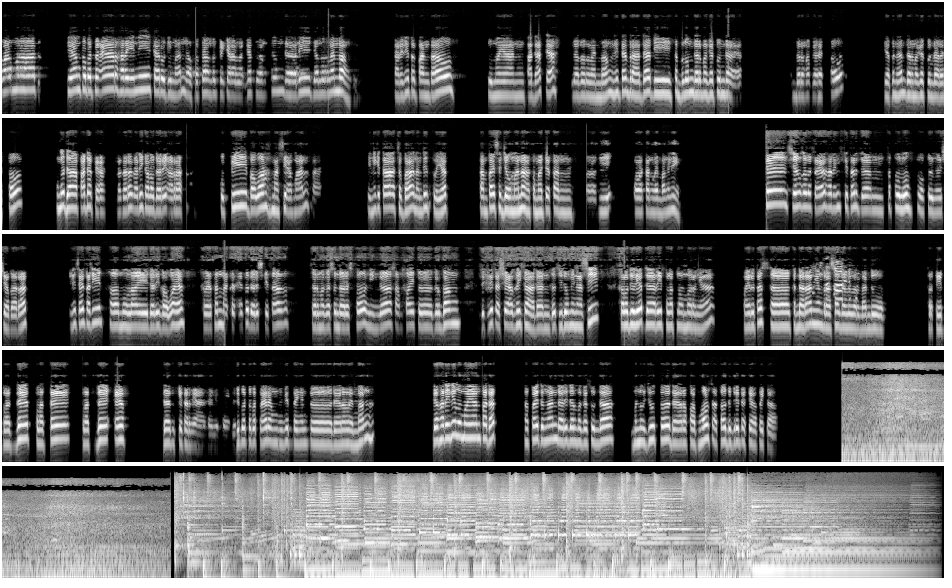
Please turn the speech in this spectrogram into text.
Selamat siang Sobat PR. Hari ini saya Rudiman melakukan untuk pikiran rakyat langsung dari jalur Lembang. Hari ini terpantau lumayan padat ya jalur Lembang. Ini saya berada di sebelum Darmaga Tunda ya. Darmaga Resto. Ya benar, Darmaga Tunda Resto. Ini udah padat ya. Sementara tadi kalau dari arah Upi bawah masih aman. Nah, ini kita coba nanti lihat sampai sejauh mana kemacetan uh, di kawasan Lembang ini. Oke, siang Sobat PR, hari ini sekitar jam 10 waktu Indonesia Barat. Ini saya tadi uh, mulai dari bawah ya, kelihatan macetnya itu dari sekitar Dermaga Sunda Resto hingga sampai ke gerbang di Great Asia Afrika dan didominasi kalau dilihat dari plat nomornya mayoritas uh, kendaraan yang berasal dari luar Bandung seperti plat Z, plat T, plat B, F, dan sekitarnya kayak gitu. Jadi buat sobat PR yang mungkin pengen ke daerah Lembang, yang hari ini lumayan padat sampai dengan dari Dermaga Sunda menuju ke daerah Farmhouse atau The Great Asia Africa.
